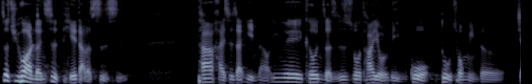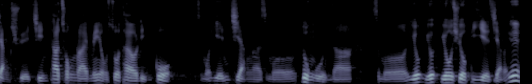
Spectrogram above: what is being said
这句话仍是铁打的事实。他还是在硬拗，因为柯文哲只是说他有领过杜聪明的奖学金，他从来没有说他有领过什么演讲啊、什么论文啊、什么优优优秀毕业奖。因为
